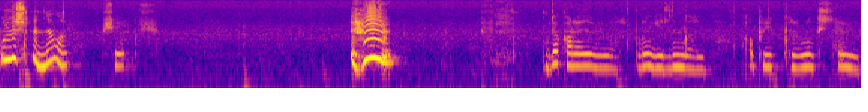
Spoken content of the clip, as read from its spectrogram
Bunun üstünde ne var? Bir şey yokmuş. Burada karadevi var. Buna girdim galiba. Kapıyı kırmak istemiyorum.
